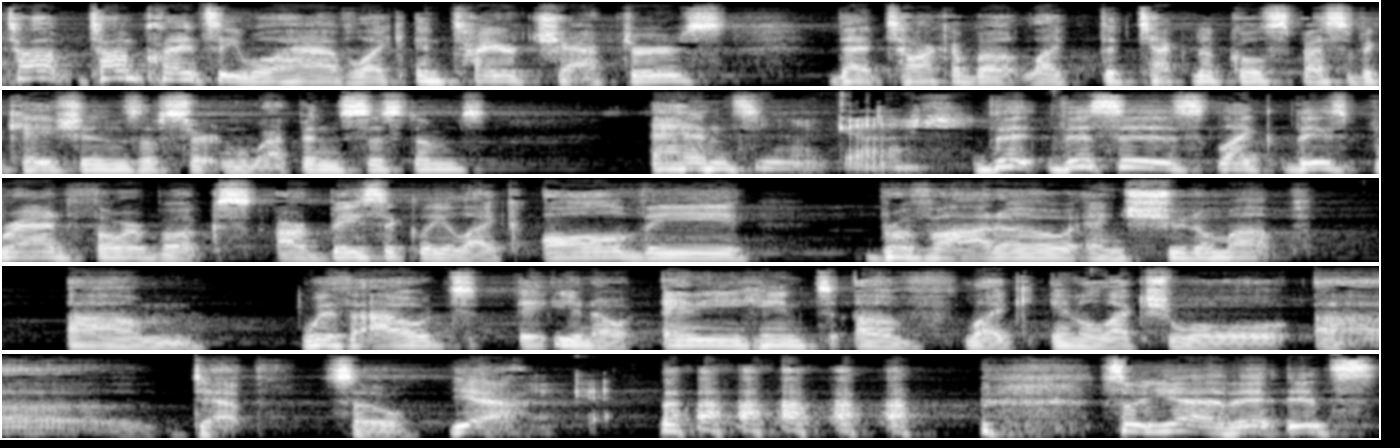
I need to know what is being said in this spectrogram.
Tom Tom Clancy will have like entire chapters that talk about like the technical specifications of certain weapon systems. And oh my gosh, th- this is like these Brad Thor books are basically like all the bravado and shoot 'em up, um, without you know any hint of like intellectual uh, depth. So yeah. Okay. so yeah, it's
